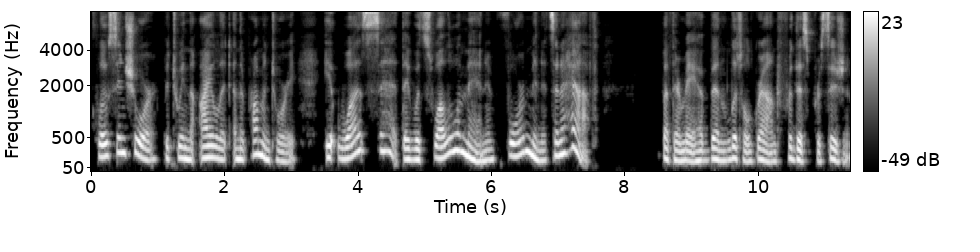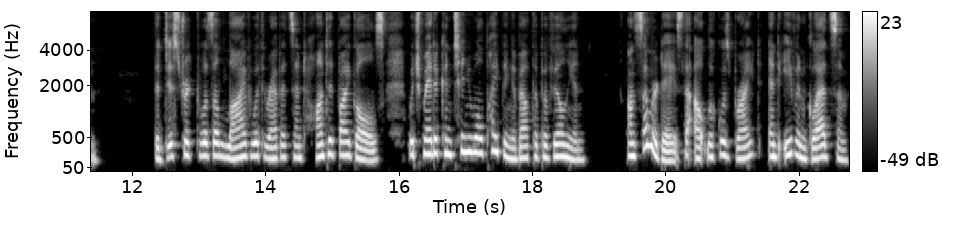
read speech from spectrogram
Close inshore, between the islet and the promontory, it was said they would swallow a man in four minutes and a half. But there may have been little ground for this precision. The district was alive with rabbits and haunted by gulls, which made a continual piping about the pavilion. On summer days the outlook was bright and even gladsome,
